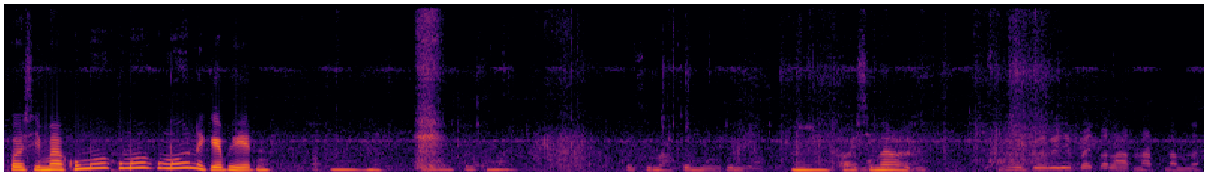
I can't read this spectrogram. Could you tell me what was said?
เพื่อสิมาคู่มือคู่มือคู่มือในเก็บเห็ดอืมเตะมาไปสิมาคุมมือคนเดียวอืมเพื่อสิมา เออเดี๋ยวก็จะไปตลาดนัดนำนะ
